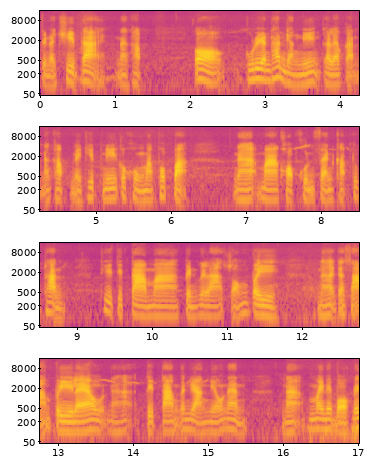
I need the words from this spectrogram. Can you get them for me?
เป็นอาชีพได้นะครับ ก็ กูเรียนท่านอย่างนี้ก็แล้วกันนะครับ ในคลิปนี้ก็คงมาพบปะนะฮะมาขอบคุณแฟนคลับทุกท่านที่ติดตามมาเป็นเวลา 2 ปีนะฮะจะ 3 ปีแล้วนะฮะติดตามกันอย่างเหนียวแน่นนะไม่ได้บอกได้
